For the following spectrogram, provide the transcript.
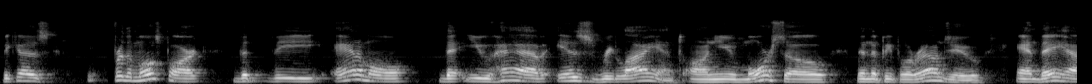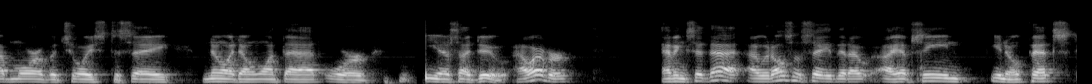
because for the most part the the animal that you have is reliant on you more so than the people around you. And they have more of a choice to say, no, I don't want that, or yes, I do. However, having said that, I would also say that I, I have seen, you know, pets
